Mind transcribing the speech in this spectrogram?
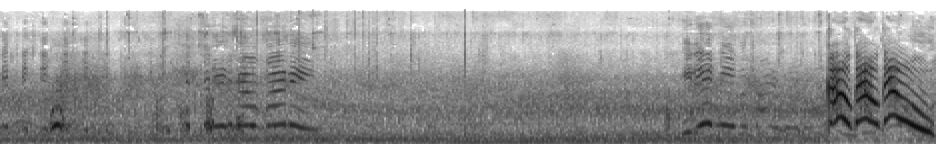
He's so funny. He didn't even try to wiggle. Go, go, go!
